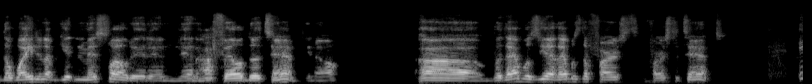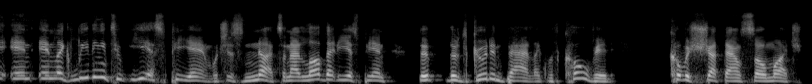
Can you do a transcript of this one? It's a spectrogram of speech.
the weight ended up getting misloaded, and and I failed the attempt. You know, uh, but that was yeah, that was the first first attempt. And and like leading into ESPN, which is nuts. And I love that ESPN. The, there's good and bad. Like with COVID, COVID shut down so much.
